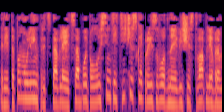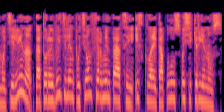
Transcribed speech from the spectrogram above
Ретопамулин представляет собой полусинтетическое производное вещество плевроматилина, который выделен путем ферментации из клайтоплус пасикеринус.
